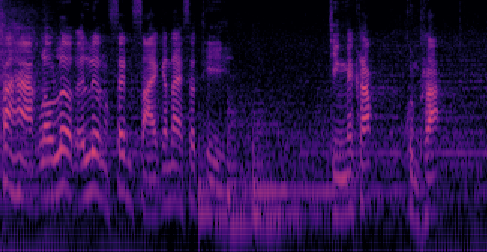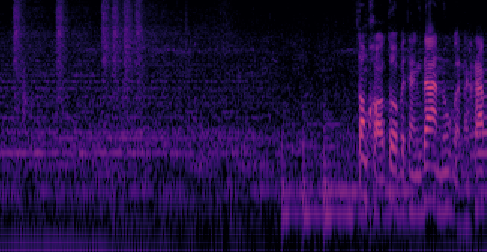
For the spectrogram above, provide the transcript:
ถ้าหากเราเลิกไอ้เรื่องเส้นสายกันได้สักที จริงไหมครับ คุณพระ ต้องขอตัวไปทางด้านนู้นก่อนนะครับ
